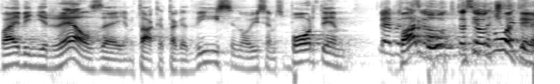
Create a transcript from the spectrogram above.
Vai viņi ir realizējami tā, ka tagad visi no visiem sportiem Bet varbūt tas jau, tas jau notiek.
